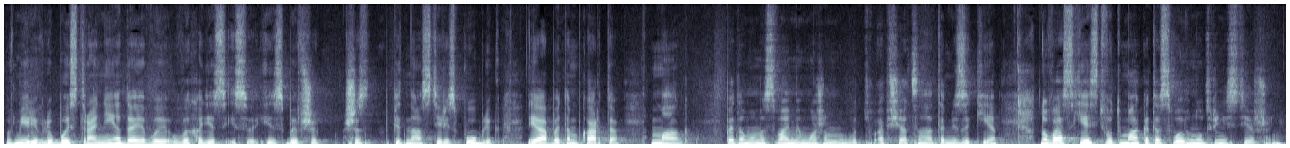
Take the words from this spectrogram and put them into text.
в мире, в любой стране, да, и вы выходец из, из бывших 15 республик, и об этом карта МАГ. Поэтому мы с вами можем вот общаться на этом языке. Но у вас есть вот маг – это свой внутренний стержень,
